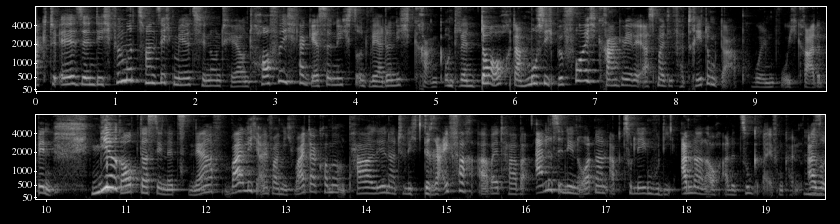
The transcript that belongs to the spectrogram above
Aktuell sende ich 25 Mails hin und her und hoffe, ich vergesse nichts und werde nicht krank. Und wenn doch, dann muss ich, bevor ich krank werde, erstmal die Vertretung da abholen, wo ich gerade bin. Mir raubt das den letzten Nerv, weil ich einfach nicht weiterkomme und parallel natürlich dreifach Arbeit habe, alles in den Ordnern abzulegen, wo die anderen auch alle zugreifen können. Mhm. Also,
